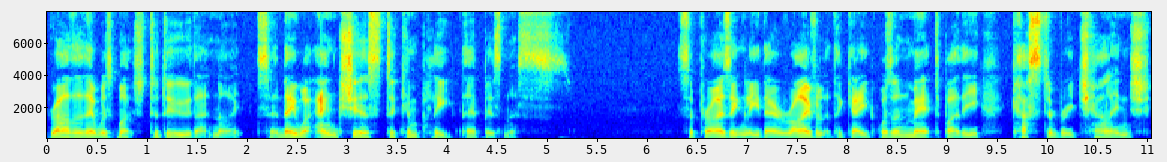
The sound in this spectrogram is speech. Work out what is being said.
Rather, there was much to do that night, and they were anxious to complete their business. Surprisingly, their arrival at the gate wasn't met by the customary challenge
